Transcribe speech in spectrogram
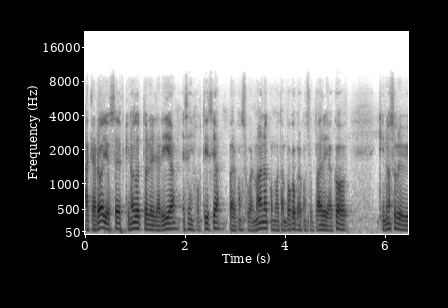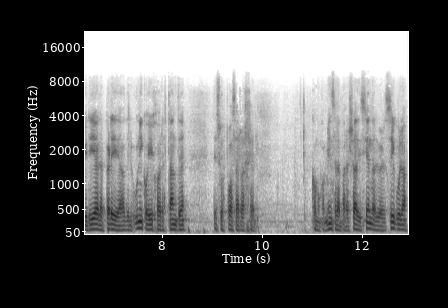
aclaró a Yosef que no toleraría esa injusticia para con su hermano como tampoco para con su padre Jacob, que no sobreviviría a la pérdida del único hijo restante de su esposa Rachel. Como comienza la allá diciendo el versículo,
